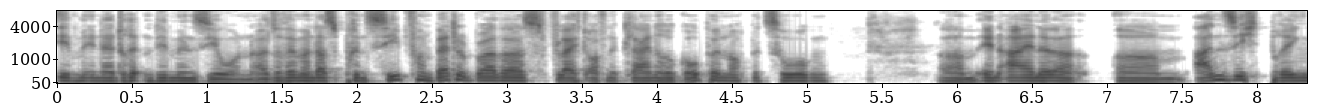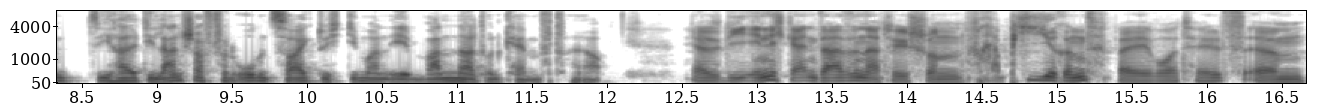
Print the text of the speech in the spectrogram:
eben in der dritten Dimension. Also wenn man das Prinzip von Battle Brothers vielleicht auf eine kleinere Gruppe noch bezogen ähm, in eine ähm, Ansicht bringt, die halt die Landschaft von oben zeigt, durch die man eben wandert und kämpft. Ja. Also die Ähnlichkeiten da sind natürlich schon frappierend bei War Tales. Ähm,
